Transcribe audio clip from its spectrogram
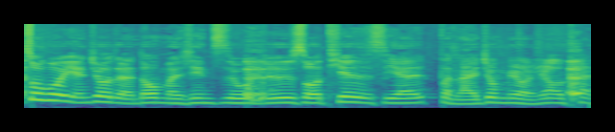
做过研究的人都扪心自问，就是说 TSCI 本来就没有人要看。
